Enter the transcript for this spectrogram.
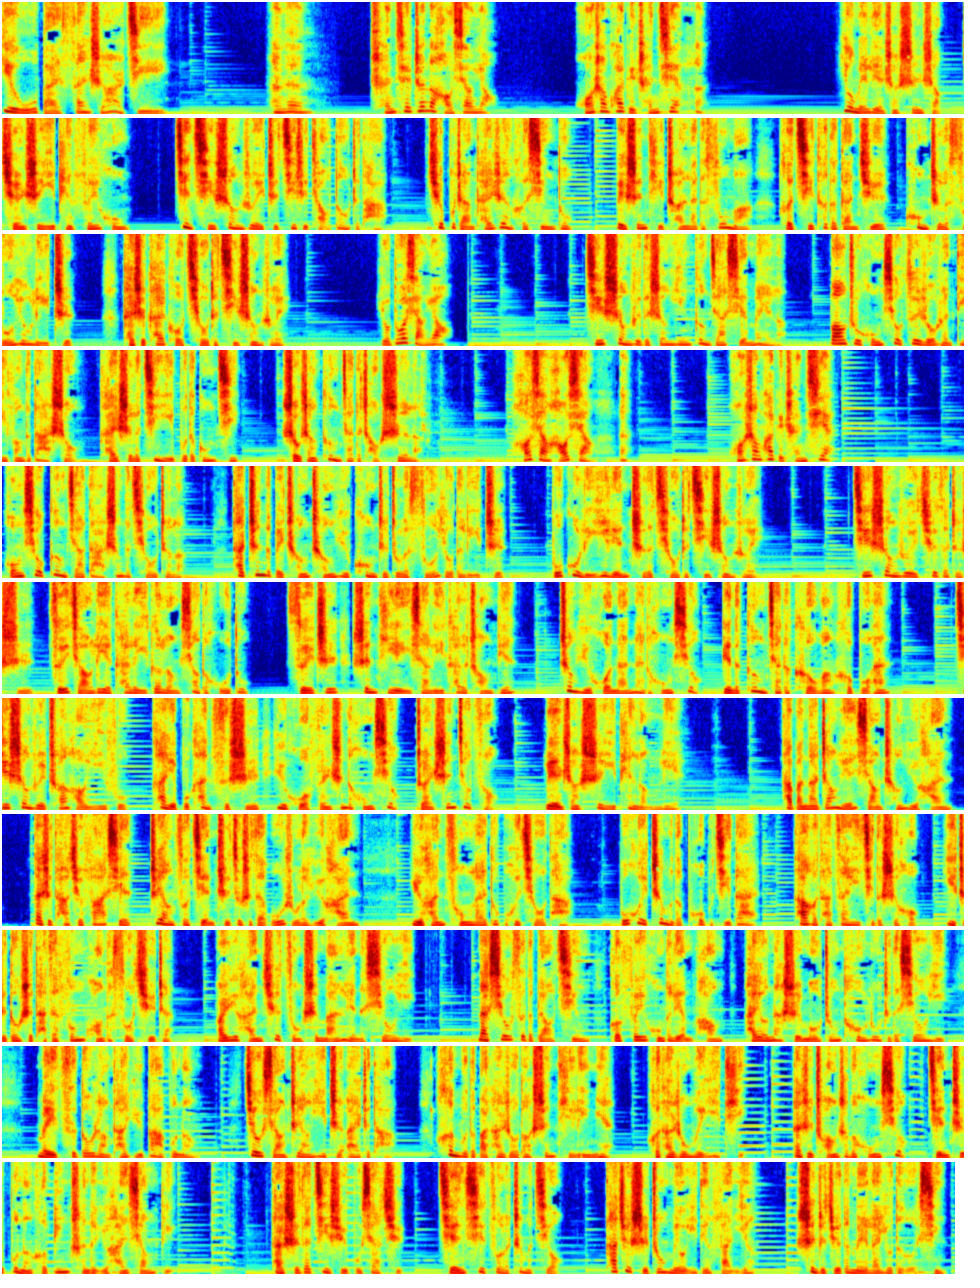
第五百三十二集，嗯嗯，臣妾真的好像要，皇上快给臣妾嗯。幼梅脸上、身上全是一片绯红，见齐盛瑞只继续挑逗着她，却不展开任何行动，被身体传来的酥麻和奇特的感觉控制了所有理智，开始开口求着齐盛瑞：“有多想要？”齐盛瑞的声音更加邪魅了。包住红袖最柔软地方的大手开始了进一步的攻击，手上更加的潮湿了。好想好想，嗯，皇上快给臣妾！红袖更加大声的求着了。她真的被程程玉控制住了所有的理智，不顾礼义廉耻的求着齐盛瑞。齐盛瑞却在这时嘴角裂开了一个冷笑的弧度，随之身体也一下离开了床边。正欲火难耐的红袖变得更加的渴望和不安。齐盛瑞穿好衣服，看也不看此时欲火焚身的红袖，转身就走，脸上是一片冷冽。他把那张脸想成雨涵，但是他却发现这样做简直就是在侮辱了雨涵。雨涵从来都不会求他，不会这么的迫不及待。他和他在一起的时候，一直都是他在疯狂的索取着，而雨涵却总是满脸的羞意，那羞涩的表情和绯红的脸庞，还有那水眸中透露着的羞意。每次都让他欲罢不能，就想这样一直爱着他，恨不得把他揉到身体里面，和他融为一体。但是床上的红袖简直不能和冰纯的雨涵相比，他实在继续不下去。前戏做了这么久，他却始终没有一点反应，甚至觉得没来由的恶心。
